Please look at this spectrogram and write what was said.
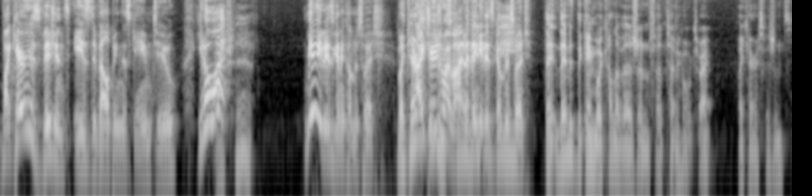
Vicarious Visions is developing this game too. You know what? Shit. Maybe it is going to come to Switch. Vicarious I changed Visions, my do you mind. know I think it is did coming to Switch. They they did the Game Boy Color version for Tony Hawk's, right? Vicarious Visions.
